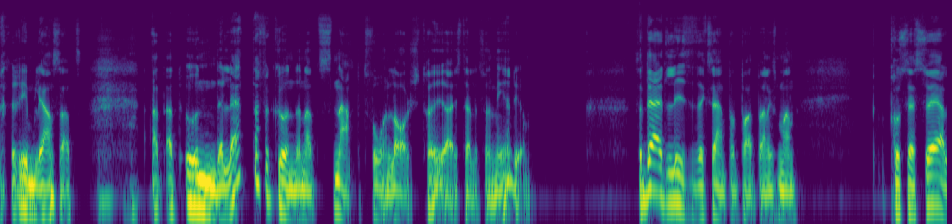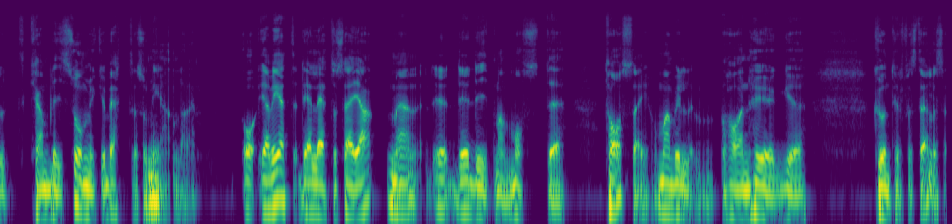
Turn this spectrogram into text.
rimlig ansats, att, att underlätta för kunden att snabbt få en large-tröja istället för en medium. Så det är ett litet exempel på att man, liksom man processuellt kan bli så mycket bättre som e-handlare. Och jag vet, det är lätt att säga, men det, det är dit man måste ta sig om man vill ha en hög eh, kundtillfredsställelse.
